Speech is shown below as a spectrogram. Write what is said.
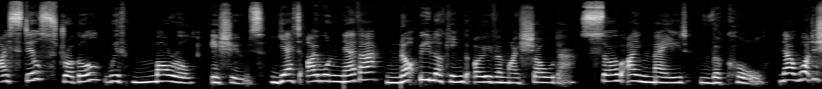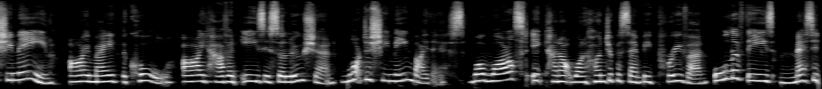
i still struggle with moral issues yet i will never not be looking over my shoulder so i made the call now, what does she mean? I made the call. I have an easy solution. What does she mean by this? Well, whilst it cannot 100% be proven, all of these messages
